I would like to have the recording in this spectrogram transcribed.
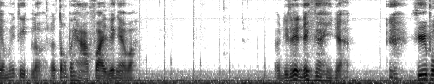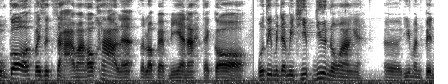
ยังไม่ติดเหรอ เราต้องไปหาไฟได้ไงวะแบบนี้เล่นยังไงเนี่ย คือผมก็ไปศึกษามาคร่าวๆแล้วสำหรับแบบนี้นะ แต่ก็ปกติมันจะมีทิปยื่นออกมาไง เออที่มันเป็น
